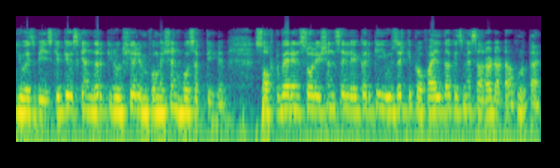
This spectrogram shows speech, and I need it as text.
USBs क्योंकि उसके अंदर क्रूशियल इंफॉर्मेशन हो सकती है। सॉफ्टवेयर इंस्टॉलेशन से लेकर के यूज़र की प्रोफ़ाइल तक इसमें सारा डाटा होता है।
